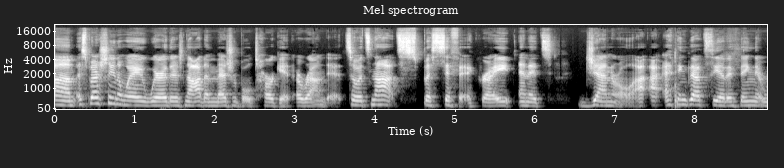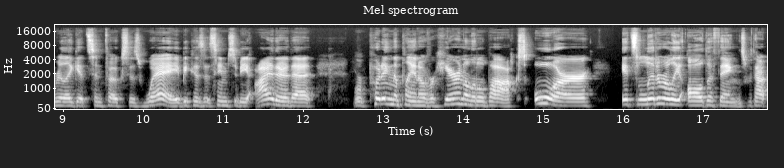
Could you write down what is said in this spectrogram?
um, especially in a way where there's not a measurable target around it. So it's not specific right? And it's general. I, I think that's the other thing that really gets in folks' way because it seems to be either that we're putting the plan over here in a little box or it's literally all the things without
